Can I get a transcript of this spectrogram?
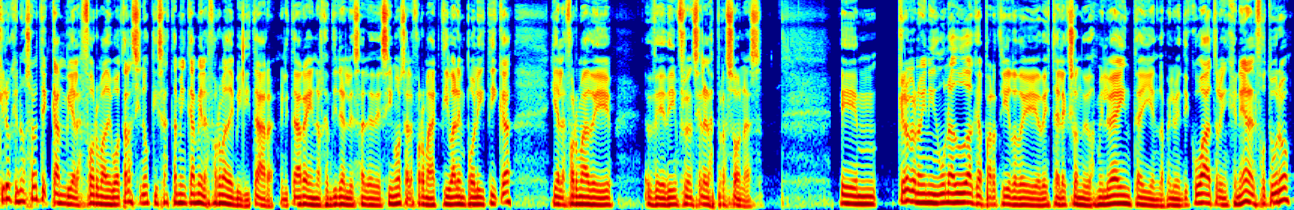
creo que no solamente cambia la forma de votar, sino quizás también cambia la forma de militar. Militar en Argentina le, decimos a la forma de activar en política y a la forma de, influenciar a las personas. Em, creo que no hay ninguna duda que a partir de, esta elección de 2020 y en 2024 y en general en el futuro,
